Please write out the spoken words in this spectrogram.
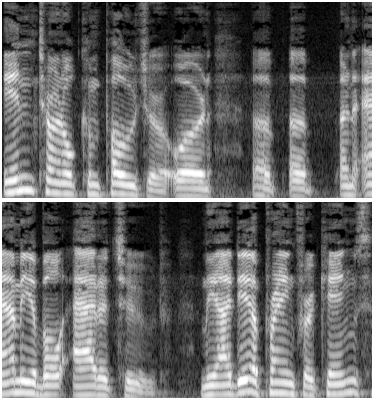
internal composure or uh, uh, an amiable attitude. And the idea of praying for kings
